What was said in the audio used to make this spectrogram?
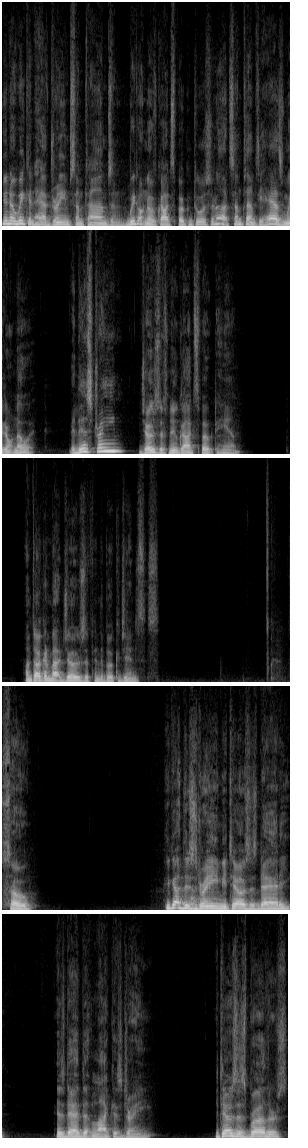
You know, we can have dreams sometimes and we don't know if God's spoken to us or not. Sometimes He has and we don't know it. But this dream, Joseph knew God spoke to him. I'm talking about Joseph in the book of Genesis. So he got this dream. He tells his daddy. His dad doesn't like his dream. He tells his brothers.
